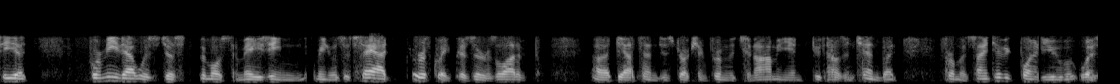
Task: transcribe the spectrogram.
see it. For me, that was just the most amazing. I mean, it was a sad earthquake because there was a lot of uh, death and destruction from the tsunami in 2010. But from a scientific point of view, it was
